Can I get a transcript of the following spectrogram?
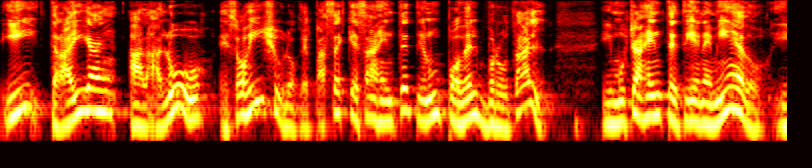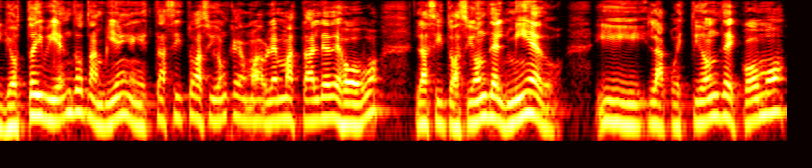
y traigan a la luz esos issues. Lo que pasa es que esa gente tiene un poder brutal y mucha gente tiene miedo. Y yo estoy viendo también en esta situación que vamos a hablar más tarde de Jobo, la situación del miedo y la cuestión de cómo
